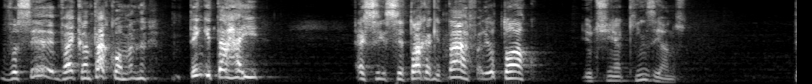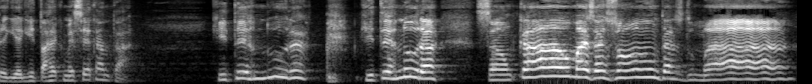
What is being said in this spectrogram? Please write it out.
você vai cantar como? Tem guitarra aí. Aí você toca guitarra? Falei, eu toco. Eu tinha 15 anos. Peguei a guitarra e comecei a cantar. Que ternura, que ternura, são calmas as ondas do mar.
